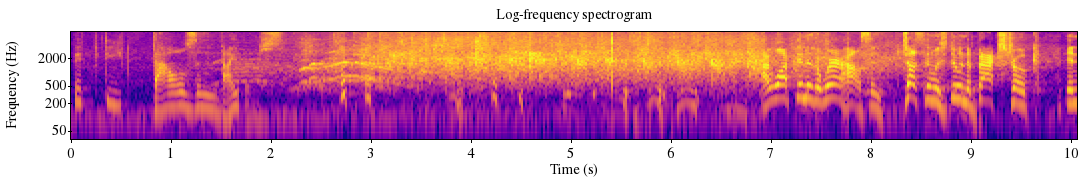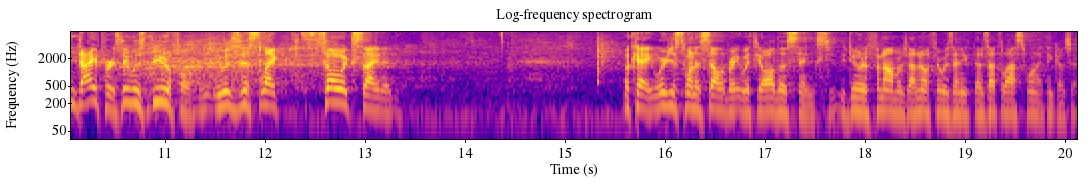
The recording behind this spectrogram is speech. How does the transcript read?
50,000 diapers. I walked into the warehouse and Justin was doing the backstroke in diapers. It was beautiful. It was just like so excited. Okay, we just want to celebrate with you all those things. You're doing a phenomenal job. I don't know if there was any. Was that the last one? I think I was it.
